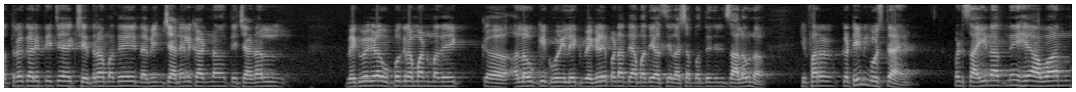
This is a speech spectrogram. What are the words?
पत्रकारितेच्या क्षेत्रामध्ये नवीन चॅनेल काढणं ते चॅनल वेगवेगळ्या उपक्रमांमध्ये एक अलौकिक होईल एक वेगळेपणा त्यामध्ये असेल अशा पद्धतीने चालवणं ही फार कठीण गोष्ट आहे. पण साईनाथने हे आव्हान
